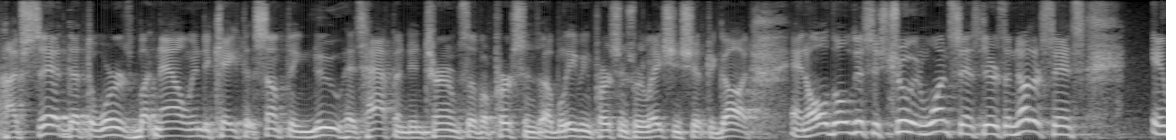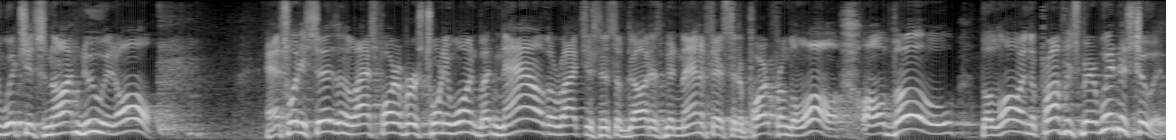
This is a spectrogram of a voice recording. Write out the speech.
I've said that the words but now indicate that something new has happened in terms of a person's, a believing person's relationship to God. And although this is true in one sense, there's another sense in which it's not new at all. That's what he says in the last part of verse 21. But now the righteousness of God has been manifested apart from the law, although the law and the prophets bear witness to it.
